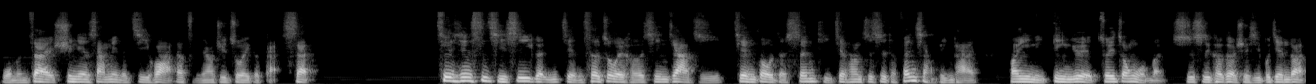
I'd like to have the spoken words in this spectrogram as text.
我们在训练上面的计划要怎么样去做一个改善。健先思齐是一个以检测作为核心价值建构的身体健康知识的分享平台。欢迎你订阅追踪我们，时时刻刻学习不间断。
